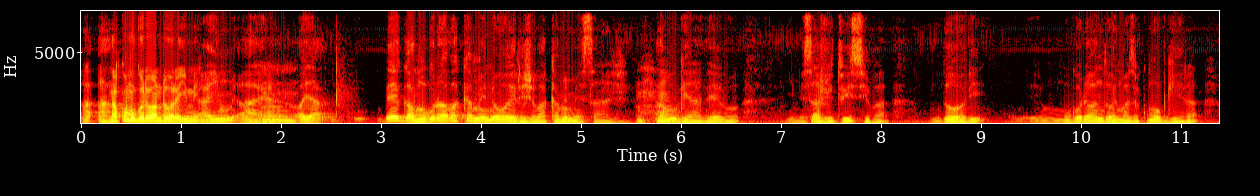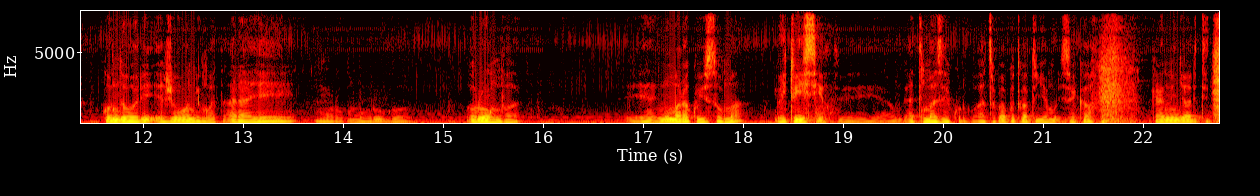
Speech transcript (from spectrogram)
Ah, ah. nako umugore wa ndora ayimenya Ayime- aya, oya mbega umugore wa bakame ni we wohereje bakame mesaje amubwira rero iyi mesaje uhita uyisiba ndori umugore wa ndori maze kumubwira ko ndori ejo bundi ngo ataraye mu rugo urumva Eh, numara kuyisoma uhita uyisiba eh, ati maze kurwatsa kubera ko twari tugiye muri sekafa. Kandi njye wari titi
